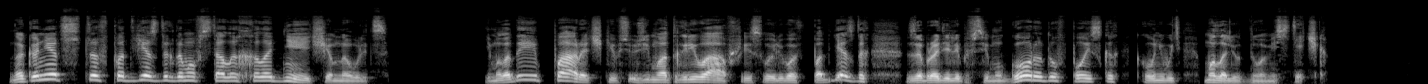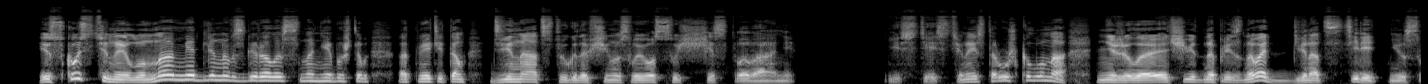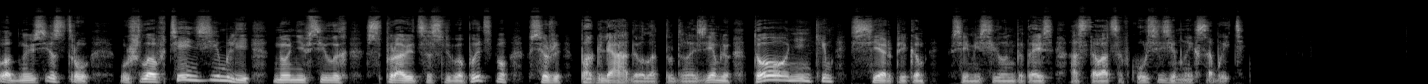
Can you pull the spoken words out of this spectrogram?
Наконец-то в подъездах домов стало холоднее, чем на улице. И молодые парочки, всю зиму отогревавшие свою любовь в подъездах, забродили по всему городу в поисках какого-нибудь малолюдного местечка. Искусственная луна медленно взбиралась на небо, чтобы отметить там двенадцатую годовщину своего существования. Естественная старушка Луна, не желая, очевидно, признавать двенадцатилетнюю сводную сестру, ушла в тень земли, но не в силах справиться с любопытством, все же поглядывала оттуда на землю тоненьким серпиком, всеми силами пытаясь оставаться в курсе земных событий.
